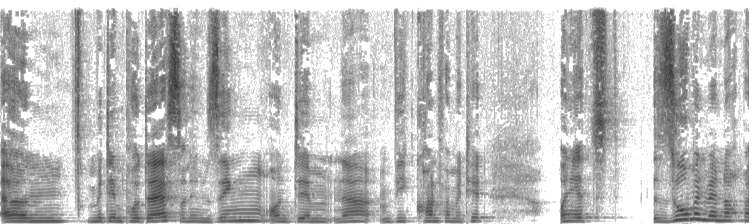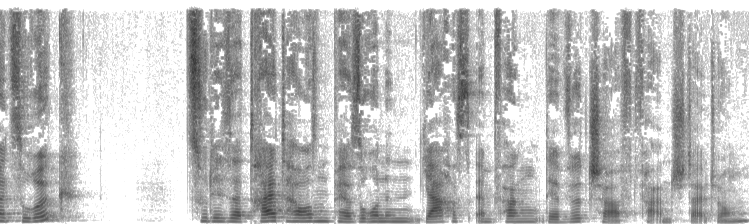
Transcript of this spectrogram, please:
ähm, mit dem Podest und dem Singen und dem, ne, wie Konformität. Und jetzt zoomen wir nochmal zurück zu dieser 3000 Personen Jahresempfang der Wirtschaft Veranstaltung.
